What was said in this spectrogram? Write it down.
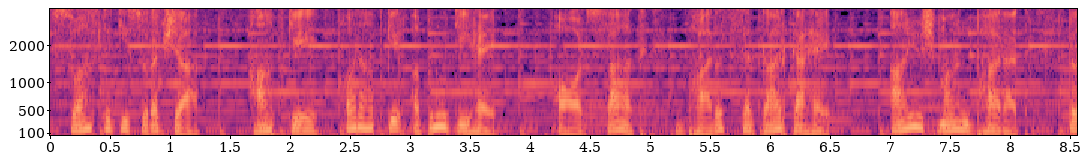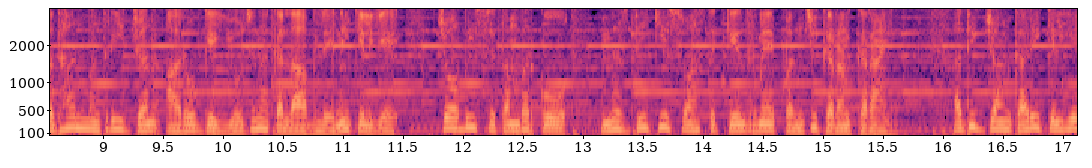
स्वास्थ्य की सुरक्षा आपके और आपके अपनों की है और साथ भारत सरकार का है। आयुष्मान भारत प्रधानमंत्री जन आरोग्य योजना का लाभ लेने के लिए 24 सितंबर को नजदीकी स्वास्थ्य केंद्र में पंजीकरण कराएँ। अधिक जानकारी के लिए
